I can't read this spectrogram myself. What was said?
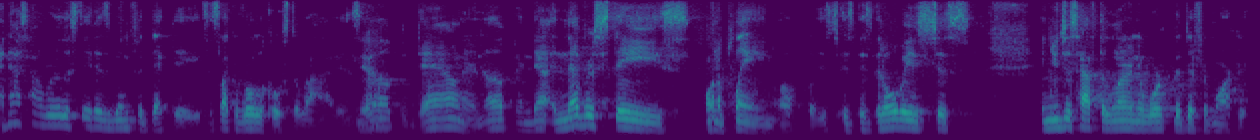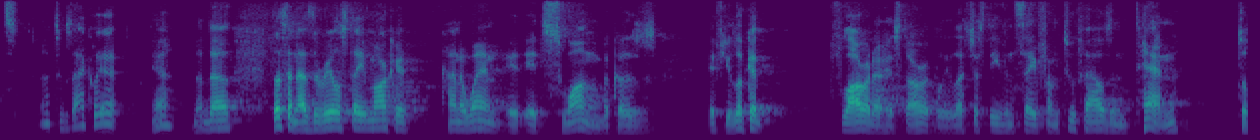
And that's how real estate has been for decades. It's like a roller coaster ride. It's Yeah. up and down and up and down. It never stays on a plane. Or it's, it's, it always just, and you just have to learn to work the different markets. That's exactly it. Yeah. The, the- listen, as the real estate market kind of went, it, it swung because if you look at Florida historically, let's just even say from 2010 till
